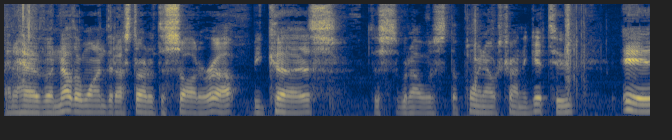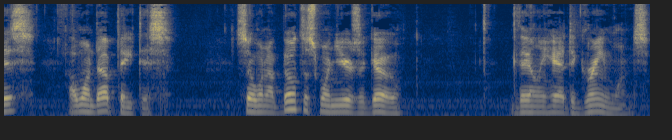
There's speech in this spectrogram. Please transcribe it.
And I have another one that I started to solder up because this is what I was, the point I was trying to get to, is I wanted to update this. So when I built this one years ago, they only had the green ones.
